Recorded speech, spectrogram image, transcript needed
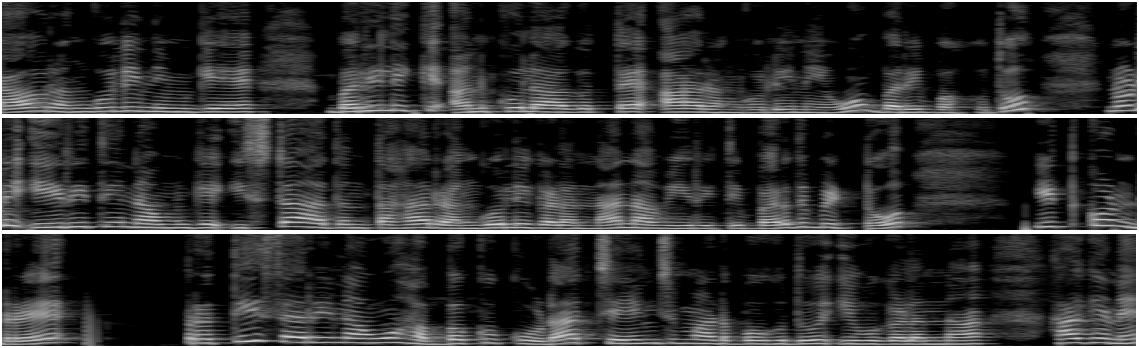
ಯಾವ ರಂಗೋಲಿ ನಿಮಗೆ ಬರೀಲಿಕ್ಕೆ ಅನುಕೂಲ ಆಗುತ್ತೆ, ಆ ರಂಗೋಲಿ ನೀವು ಬರಿಬಹುದು. ನೋಡಿ, ಈ ರೀತಿ ನಮಗೆ ಇಷ್ಟ ಆದಂತಹ ರಂಗೋಲಿಗಳನ್ನು ನಾವು ಈ ರೀತಿ ಬರೆದುಬಿಟ್ಟು ಇಟ್ಕೊಂಡ್ರೆ ಪ್ರತಿ ಸಾರಿ ನಾವು ಹಬ್ಬಕ್ಕೂ ಕೂಡ ಚೇಂಜ್ ಮಾಡಬಹುದು ಇವುಗಳನ್ನು. ಹಾಗೆಯೇ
